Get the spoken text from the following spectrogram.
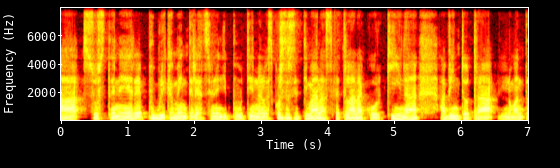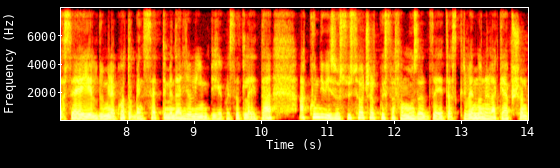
a sostenere pubblicamente le azioni di Putin. La scorsa settimana Svetlana Korkina ha vinto tra il 96 e il 2004 ben sette medaglie olimpiche, questa atleta, ha condiviso sui social questa famosa Z, scrivendo nella caption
